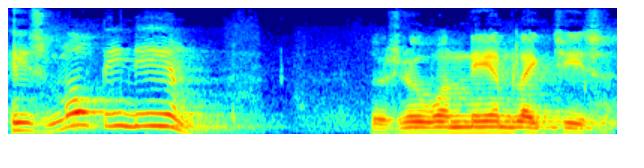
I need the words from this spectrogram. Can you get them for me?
He's multi named. There's no one named like Jesus.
